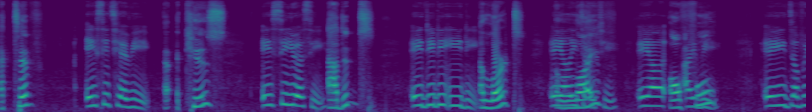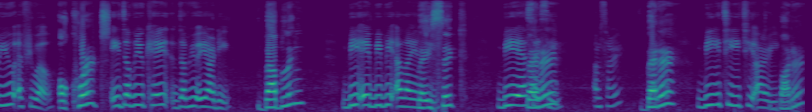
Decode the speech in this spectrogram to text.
active A C T I V accuse A C U S E added A D D E D alert. alive, awkward, awkward, babbling, b-a-b-b-l-i-n-g, basic, b-a-s-i-c, I'm sorry, better, b-e-t-e-t-r-e, butter,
